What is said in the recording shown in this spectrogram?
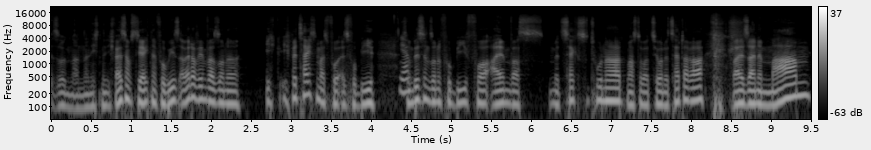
so na, nicht, ich weiß nicht, ob es direkt eine Phobie ist, aber er hat auf jeden Fall so eine, ich, ich bezeichne es mal als, Pho- als Phobie, Ja. so ein bisschen so eine Phobie vor allem, was mit Sex zu tun hat, Masturbation etc., weil seine Mom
